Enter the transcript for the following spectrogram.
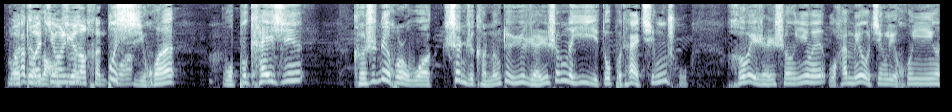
我多经历了很多不喜欢，我不开心。可是那会儿我甚至可能对于人生的意义都不太清楚，何为人生？因为我还没有经历婚姻、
